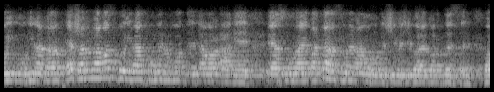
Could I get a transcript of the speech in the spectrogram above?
ওই মহিলাটা এসার নামাজ পইরা ঘুমের মধ্যে যাওয়ার আগে সুরের আমল বেশি বেশি করে করতেছে। ও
